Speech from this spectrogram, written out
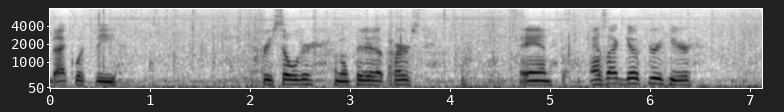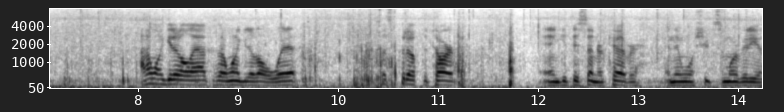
Back with the free solder. I'm gonna put it up first. And as I go through here, I don't want to get it all out because I want to get it all wet. Let's put up the tarp and get this under cover and then we'll shoot some more video.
